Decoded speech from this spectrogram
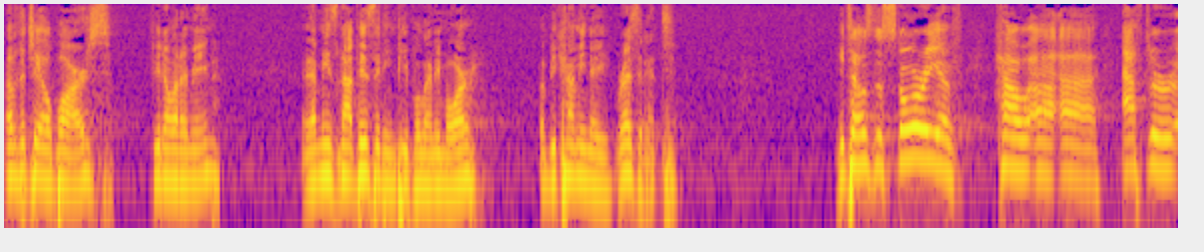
of the jail bars, if you know what I mean. And that means not visiting people anymore, but becoming a resident. He tells the story of how uh, uh, after uh,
